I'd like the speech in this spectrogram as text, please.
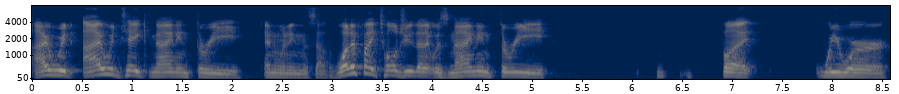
I would I would take 9 and 3 and winning the South. What if I told you that it was 9 and 3 but we were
